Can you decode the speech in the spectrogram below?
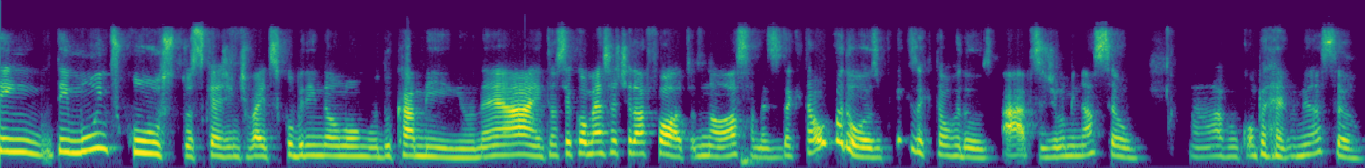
tem, tem muitos custos que a gente vai descobrindo ao longo do caminho, né? Ah, então você começa a tirar foto. Nossa, mas isso daqui tá horroroso. Por que isso aqui tá horroroso? Ah, precisa de iluminação. Ah, vou comprar iluminação.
